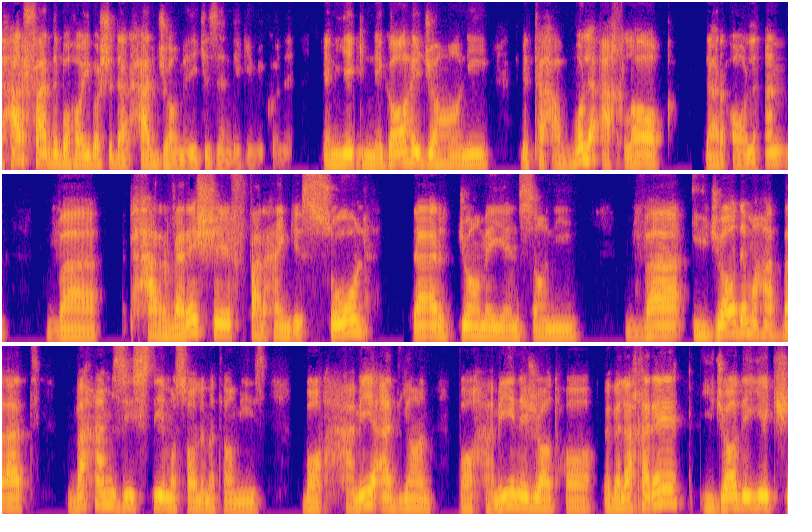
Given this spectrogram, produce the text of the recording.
هر فرد بهایی باشه در هر جامعه که زندگی می‌کنه. یعنی یک نگاه جهانی به تحول اخلاق در عالم و پرورش فرهنگ صلح در جامعه انسانی و ایجاد محبت و همزیستی مسالمت آمیز با همه ادیان با همه نژادها و بالاخره ایجاد یک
